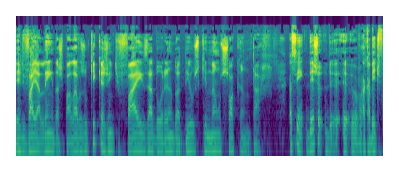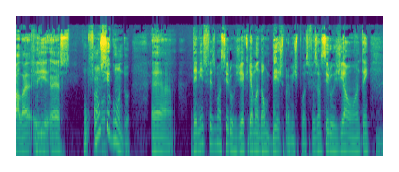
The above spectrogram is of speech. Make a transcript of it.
ele vai além das palavras. O que que a gente faz adorando a Deus que não só cantar? Assim, deixa eu, eu acabei de falar e é, um, um segundo. É, Denise fez uma cirurgia, queria mandar um beijo para minha esposa. Fez uma cirurgia ontem, uhum.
